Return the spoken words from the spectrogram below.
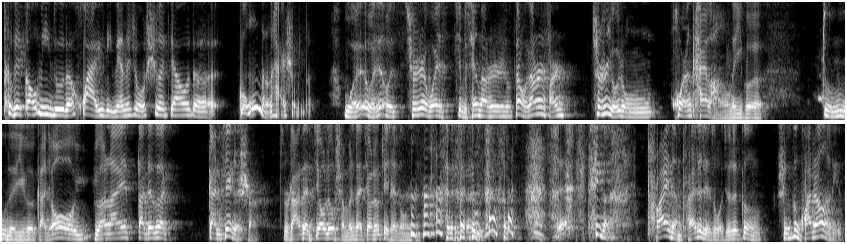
特别高密度的话语里面的这种社交的功能还是什么的。我我我确实我也记不清当时，但我当时反正确实有一种豁然开朗的一个顿悟的一个感觉。哦，原来大家都在。干这个事儿，就是大家在交流什么，在交流这些东西。对，这个 Pride and Prejudice，我觉得更是一个更夸张的例子。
